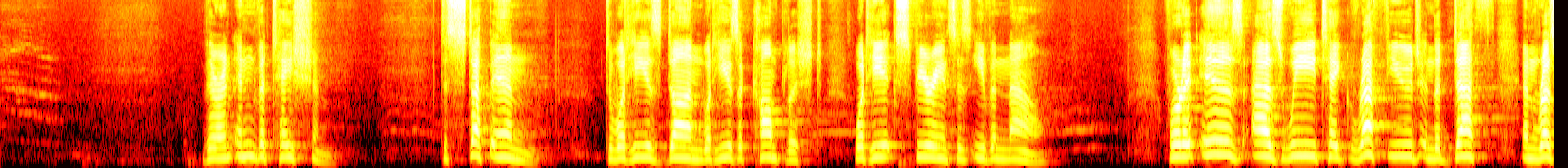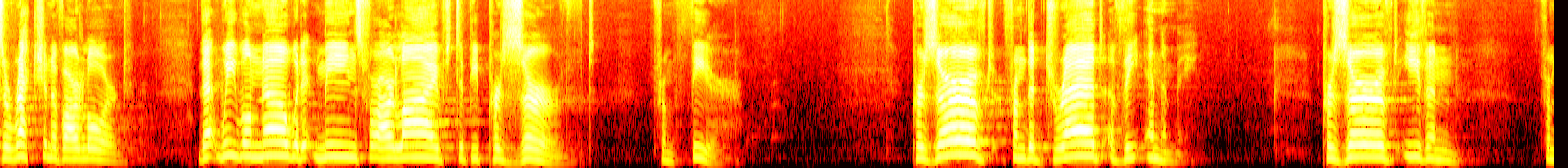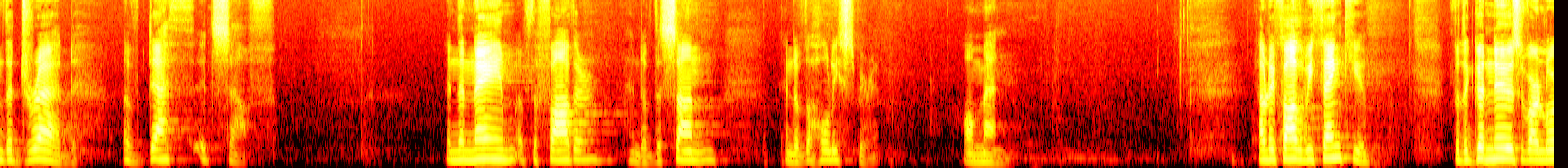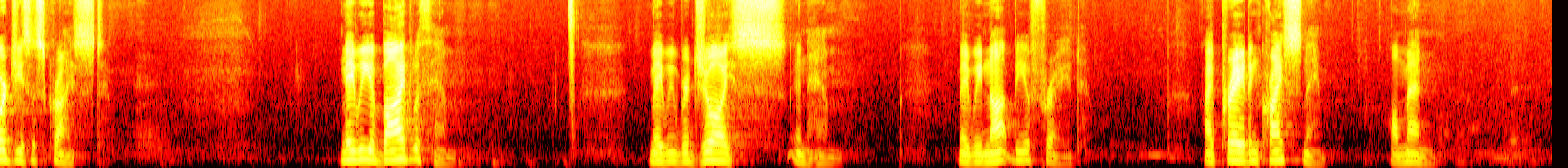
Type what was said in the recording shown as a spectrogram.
They're an invitation to step in to what He has done, what He has accomplished, what He experiences even now. For it is as we take refuge in the death and resurrection of our Lord that we will know what it means for our lives to be preserved from fear, preserved from the dread of the enemy, preserved even from the dread of death itself. In the name of the Father, and of the Son, and of the Holy Spirit. Amen. Heavenly Father, we thank you for the good news of our Lord Jesus Christ. May we abide with him. May we rejoice in him. May we not be afraid. I pray it in Christ's name. Amen.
